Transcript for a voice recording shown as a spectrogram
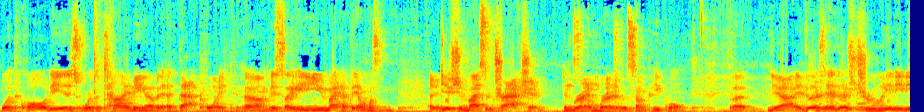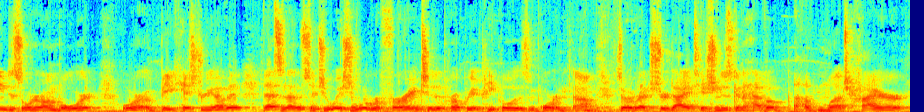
what the quality is or the timing of it at that point. Um, it's like you might have to almost addition by subtraction in Right, some ways right. with some people. But yeah, if there's and there's truly an eating disorder on board or a big history of it, that's another situation where referring to the appropriate people is important. Um, so a registered dietitian is going to have a, a much higher,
